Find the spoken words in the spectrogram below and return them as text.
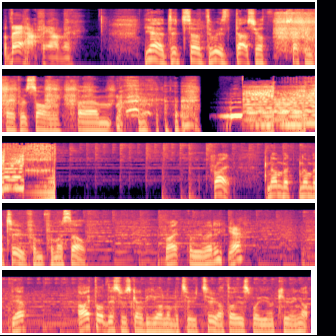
but they're happy, aren't they? Yeah, so that's your second favourite song. Um, right, number number two for, for myself. Right, are we ready? Yeah. Yeah. I thought this was going to be your number two too. I thought this was what you were queuing up.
